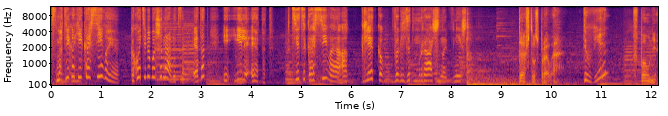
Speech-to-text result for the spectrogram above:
Смотри, какие красивые! Какой тебе больше нравится? Этот и, или этот? Птица красивая, а клетка выглядит мрачной. В ней что? Та, что справа. Ты уверен? Вполне.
